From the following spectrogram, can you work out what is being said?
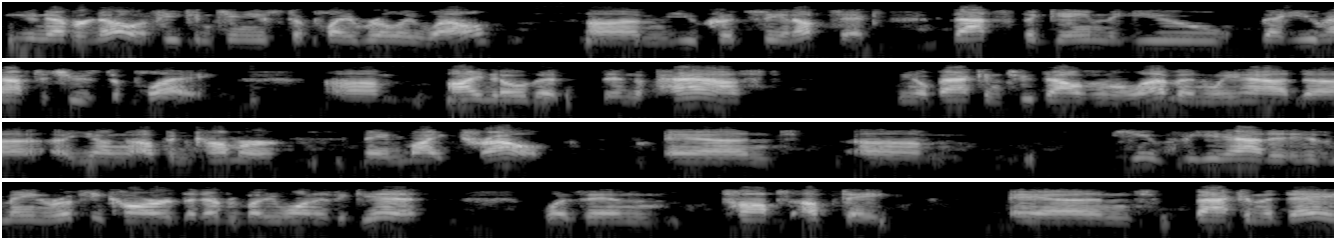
you never know if he continues to play really well. Um, you could see an uptick that's the game that you that you have to choose to play. Um, I know that in the past, you know, back in 2011, we had uh, a young up and comer named Mike Trout, and um, he he had his main rookie card that everybody wanted to get was in Topps Update. And back in the day,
